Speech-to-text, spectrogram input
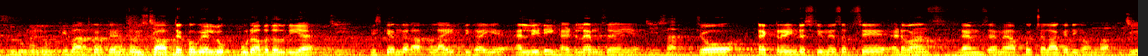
शुरू में लुक की बात करते हैं तो इसका आप देखोगे लुक पूरा बदल दिया है। जी। इसके अंदर आप लाइट दिखाइए एलईडी हेडलैम्प्स हैं ये। जी सर जो ट्रैक्टर इंडस्ट्री में सबसे एडवांस लैम्प्स है मैं आपको चला के दिखाऊँगा। जी।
